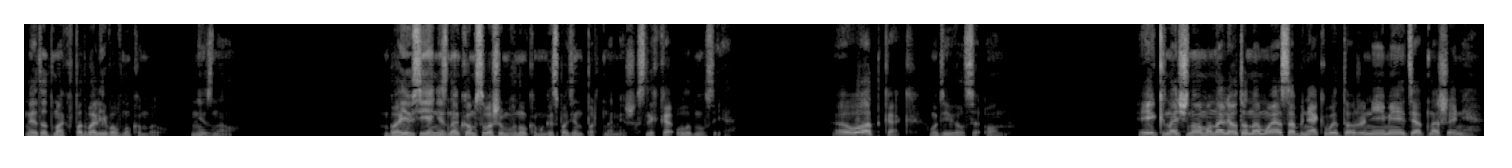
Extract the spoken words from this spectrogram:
Этот маг в подвале его внуком был? Не знал. «Боюсь, я не знаком с вашим внуком, господин Портнамеш», — слегка улыбнулся я. «Вот как!» — удивился он. «И к ночному налету на мой особняк вы тоже не имеете отношения?»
